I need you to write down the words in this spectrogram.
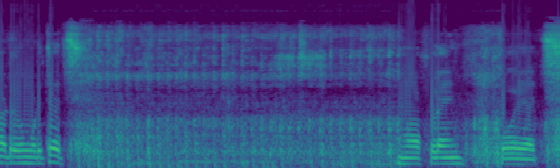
ஆர்டர் முடிச்சாச்சு. ஆஃப்லைன் போயாச்சு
